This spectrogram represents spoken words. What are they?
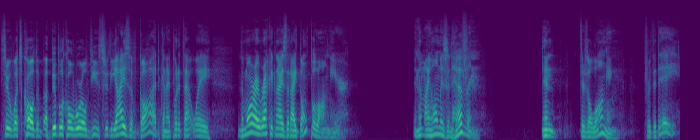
through what's called a, a biblical worldview, through the eyes of God, can I put it that way? The more I recognize that I don't belong here and that my home is in heaven. And there's a longing for the day.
